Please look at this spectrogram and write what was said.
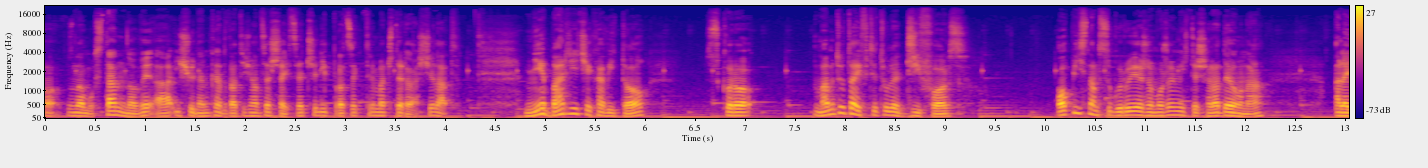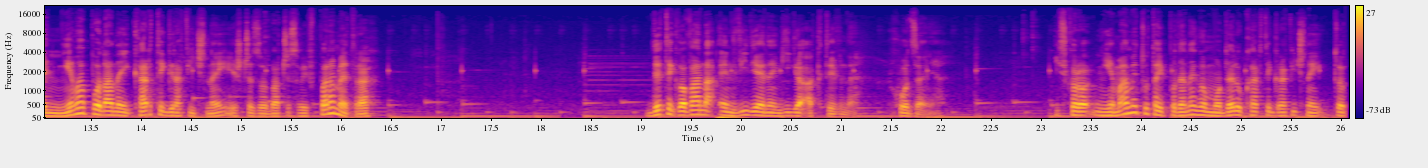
o znowu stan nowy, a i7 2600, czyli procek, który ma 14 lat. Mnie bardziej ciekawi to, skoro mamy tutaj w tytule GeForce, opis nam sugeruje, że możemy mieć też Radeona, ale nie ma podanej karty graficznej, jeszcze zobaczę sobie w parametrach, dedykowana NVIDIA 1 giga aktywne chłodzenie. I skoro nie mamy tutaj podanego modelu karty graficznej, to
